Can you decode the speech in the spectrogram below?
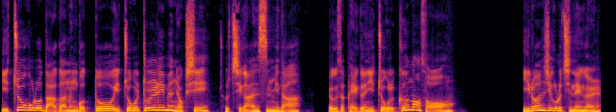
이쪽으로 나가는 것도 이쪽을 뚫리면 역시 좋지가 않습니다. 여기서 백은 이쪽을 끊어서 이런 식으로 진행을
